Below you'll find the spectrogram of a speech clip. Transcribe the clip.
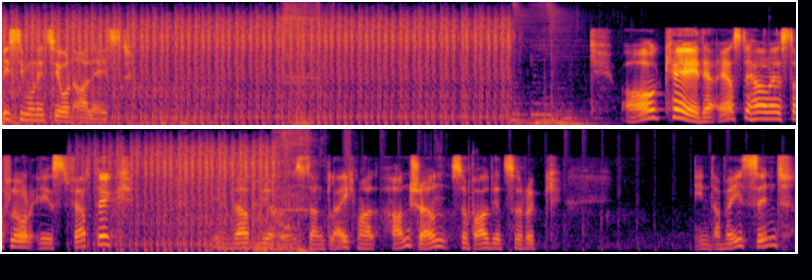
Bis die Munition alle ist. Okay, der erste Harvester Floor ist fertig. Den werden wir uns dann gleich mal anschauen, sobald wir zurück in der Base sind.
